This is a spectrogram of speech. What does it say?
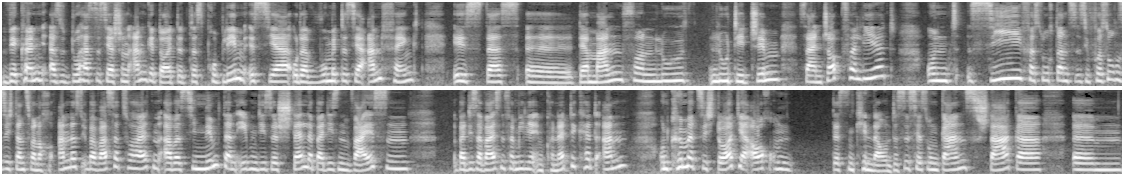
wir können, also du hast es ja schon angedeutet, das Problem ist ja, oder womit es ja anfängt, ist, dass äh, der Mann von Lou Luti Jim seinen Job verliert und sie versucht dann, sie versuchen sich dann zwar noch anders über Wasser zu halten, aber sie nimmt dann eben diese Stelle bei diesen weißen, bei dieser weißen Familie in Connecticut an und kümmert sich dort ja auch um dessen Kinder. Und das ist ja so ein ganz starker, ähm,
